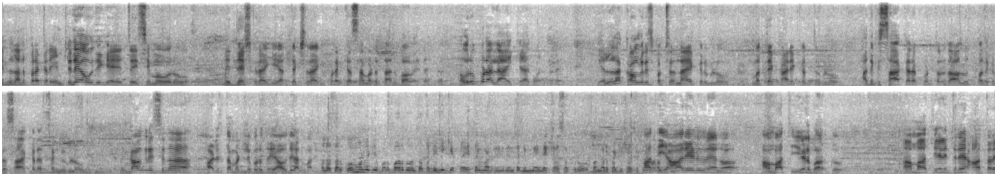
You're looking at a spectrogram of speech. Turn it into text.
ಇದು ನನ್ನ ಪ್ರಕಾರ ಎಂಟನೇ ಅವಧಿಗೆ ಜಯಸಿಂಹ ಅವರು ನಿರ್ದೇಶಕರಾಗಿ, ಅಧ್ಯಕ್ಷರಾಗಿ ಕೂಡ ಕೆಲಸ ಮಾಡುವಂಥ ಅನುಭವ ಇದೆ. ಅವರು ಕೂಡ ಅಲ್ಲಿ ಆಯ್ಕೆ ಆಗಿ ಬರ್ತಾರೆ ಎಲ್ಲ ಕಾಂಗ್ರೆಸ್ ಪಕ್ಷದ ನಾಯಕರುಗಳು ಮತ್ತು ಕಾರ್ಯಕರ್ತರುಗಳು ಅದಕ್ಕೆ ಸಹಕಾರ ಕೊಡ್ತಿರೋದು ಹಾಲು ಉತ್ಪಾದಕರ ಸಹಕಾರ ಸಂಘಗಳು. ಕಾಂಗ್ರೆಸ್ಸಿನ ಆಡಳಿತ ಮಂಡಳಿ ಬರೋದು ಯಾವುದೇ ಅನುಮಾನ ಅಲ್ಲ ಸರ್ ಕೋಮುಲ್ಲಿಗೆ ಬರಬಾರ್ದು ಅಂತ ತಡೀಲಿಕ್ಕೆ ಪ್ರಯತ್ನ ಮಾಡಿದ್ರಿ ಅಂತ ನಿಮ್ಮ ಮೇಲೆ ಶಾಸಕರು ಬಂಗಾರಪೇಟೆ ಶಾಸಕರು ಅದು ಯಾರು ಹೇಳಿದ್ರೇನೋ ಆ ಮಾತು ಹೇಳಬಾರ್ದು. ಆ ಮಾತು ಹೇಳಿದರೆ ಆ ಥರ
